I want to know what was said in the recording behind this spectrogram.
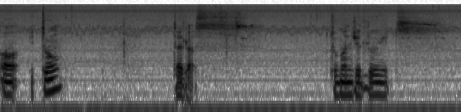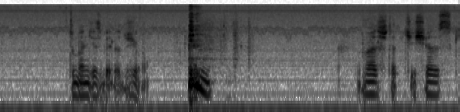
O, i tu. Teraz. Tu będzie druid. Tu będzie zbierać ziół. Warsztat cisielski.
